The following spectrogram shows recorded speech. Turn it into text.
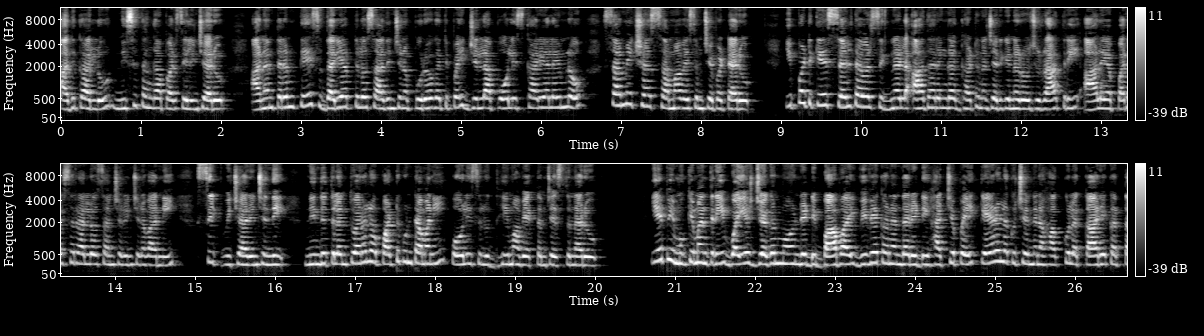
అధికారులు నిశితంగా పరిశీలించారు. అనంతరం కేసు దర్యాప్తులో సాధించిన పురోగతిపై జిల్లా పోలీస్ కార్యాలయంలో సమీక్ష సమావేశం చేపట్టారు. ఇప్పటికే సెల్ టవర్ సిగ్నల్ ఆధారంగా ఘటన జరిగిన రోజు రాత్రి ఆలయ పరిసరాల్లో సంచరించిన వారిని సిట్ విచారించింది. నిందితులను త్వరలో పట్టుకుంటామని పోలీసులు ధీమా వ్యక్తం చేస్తున్నారు. ఏపీ ముఖ్యమంత్రి వైఎస్ జగన్మోహన్ రెడ్డి బాబాయ్ వివేకానందరెడ్డి హత్యపై కేరళకు చెందిన హక్కుల కార్యకర్త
